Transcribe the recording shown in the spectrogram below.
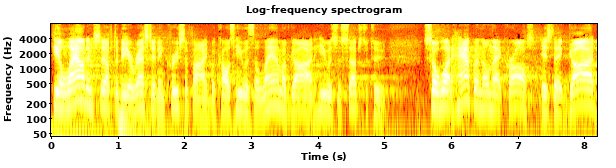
He allowed himself to be arrested and crucified because he was the Lamb of God, he was the substitute. So, what happened on that cross is that God,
